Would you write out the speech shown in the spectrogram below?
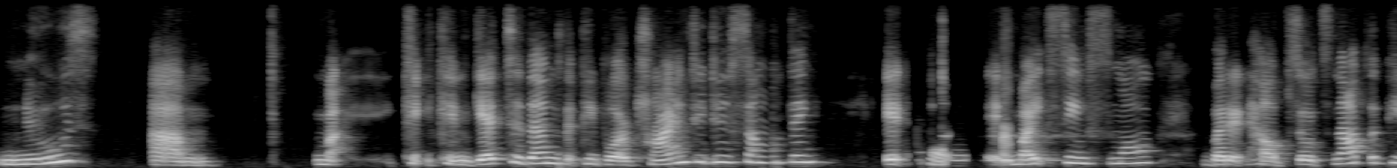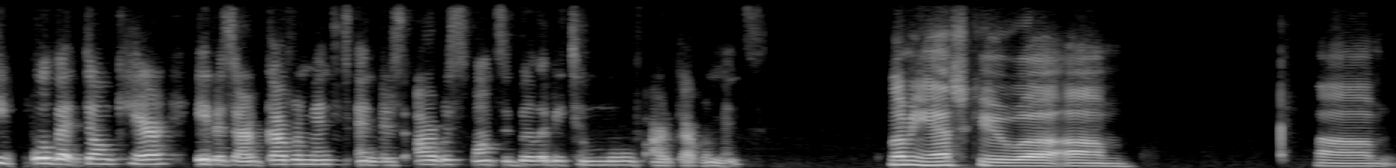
news um, can, can get to them that people are trying to do something it it might seem small but it helps so it's not the people that don't care it is our governments and it is our responsibility to move our governments let me ask you uh, um, um,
